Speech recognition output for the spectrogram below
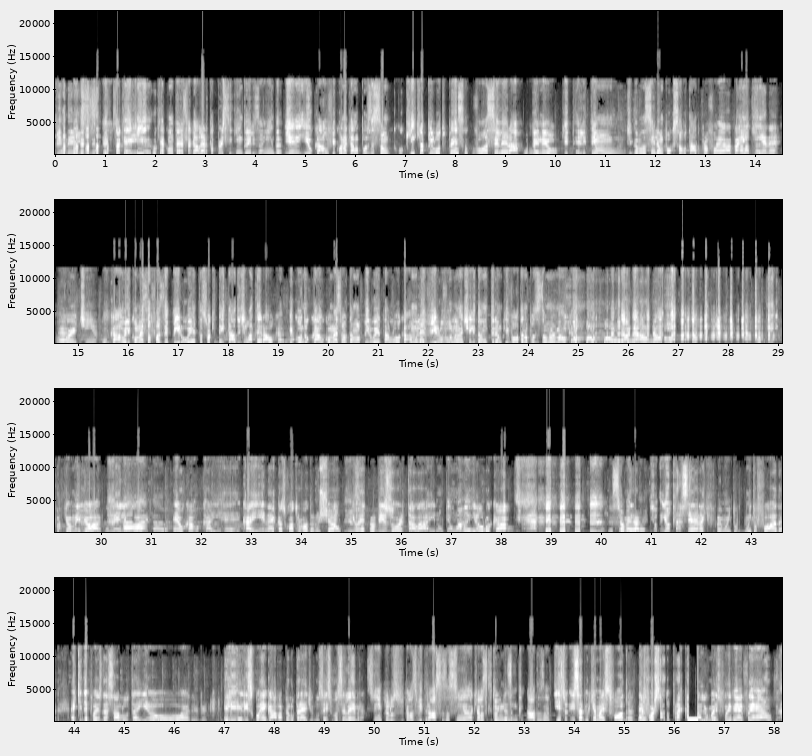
Pinês. Pneus. Só que aí que, o que acontece? A galera tá perseguindo eles ainda e, ele- e o carro ficou naquela posição. O que que a piloto pensa? Vou acelerar. O pneu, que ele tem um, digamos assim, ele é um pouco saltado pra fora. É a barriguinha, né? O É. gordinho. O carro ele começa a fazer pirueta, só que deitado de lateral, cara. E quando o carro começa a dar uma pirueta louca, a mulher vira o volante, ele dá um tranco e volta na posição normal, cara. Não, não, não. Não ri, porque o melhor, o melhor é o carro cair, ré- cair, né, com as quatro rodas no chão Isso. e o retrovisor tá lá e não tem um arranhão no carro. Isso é o melhor. E, e outra cena que foi muito, muito foda é que depois dessa luta aí, ô, ô, Oliver, ele, ele escorregava pelo prédio. Não sei se você lembra. Sim, pelos, pelas vidraças, assim, aquelas que estão inclinadas, né? Isso, e sabe o que é mais foda? É, É. forçado pra caralho, mas foi, foi real.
